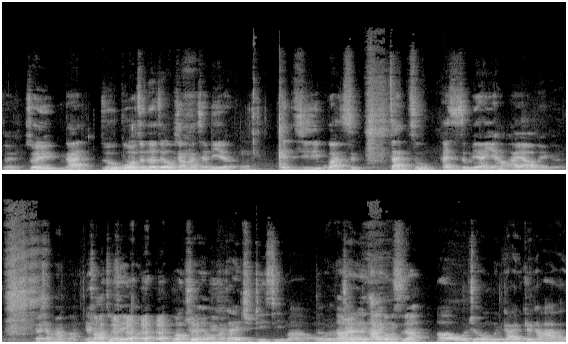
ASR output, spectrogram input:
对，所以你看，如果真的这个偶像团成立了嗯，HTC 不管是赞助还是怎么样也好，还要那个 要想办法抓住这一块。王雪红他在 HTC 吗？我觉得然是他的公司啊，哦，我觉得我们应该跟他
